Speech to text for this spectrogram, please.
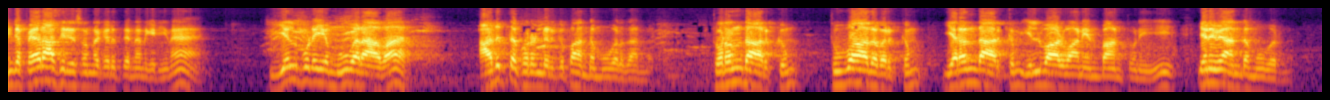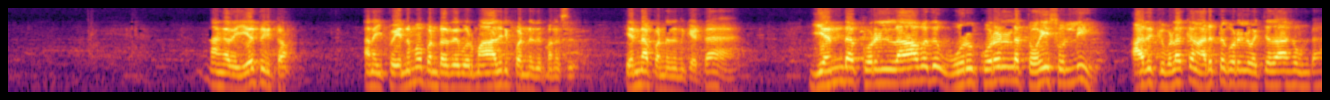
எங்க பேராசிரியர் சொன்ன கருத்து என்னன்னு கேட்டீங்கன்னா இயல்புடைய மூவராவார் அடுத்த குரல் இருக்குப்பா அந்த மூவர் தான் துறந்தார்க்கும் துவாதவர்க்கும் இறந்தார்க்கும் இல்வாழ்வான் என்பான் துணை. எனவே அந்த மூவர். நாங்கள் அதை ஏற்றுக்கிட்டோம் ஆனால் இப்போ என்னமோ பண்ணுறது ஒரு மாதிரி பண்ணுது மனசு. என்ன பண்ணுதுன்னு கேட்டால் எந்த குரலாவது ஒரு குரலில் தொகை சொல்லி அதுக்கு விளக்கம் அடுத்த குரலில் வச்சதாக உண்டா?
